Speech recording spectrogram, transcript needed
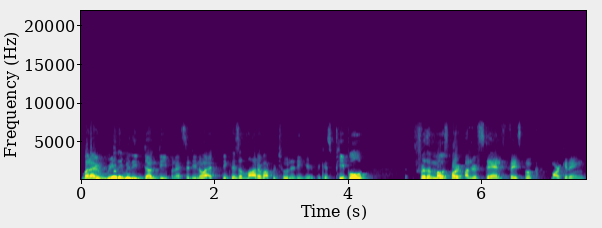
but I really really dug deep and I said, you know what? I think there's a lot of opportunity here because people, for the most part, understand Facebook marketing.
